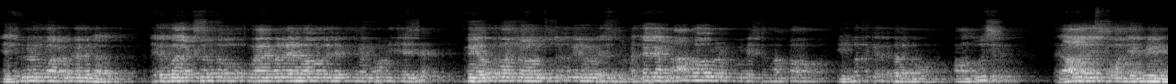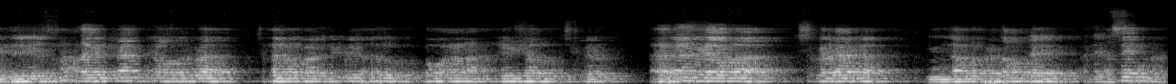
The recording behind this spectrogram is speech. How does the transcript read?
నేను చూడడం కుమార్ ఉండేది కాదు. రేపు ఎలక్షన్లో ముప్పై ఎమ్మెల్యే లోపల ఎలక్షన్ నేను పోటీ చేస్తే మీరు ఎవరు మంచి చూస్తే మీరు వేసుకుంటారు అంతేగాని నా లోపల ఓటేస్తే మాత్రం ఇబ్బంది కదా మనం. చూసి అది ఆలోచించుకోమని చెప్పి నేను తెలియజేస్తున్నా. అలాగే వాళ్ళు కూడా చంద్రబాబు గారు ఇప్పుడు కథలు గోపాలన్న అన్ని విషయాలు చెప్పారు. అదే మీడియా వల్ల ఇష్ట ఈ విధానంలో పెడతా ఉంటే అది అసహ్యం ఉన్నాడు.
